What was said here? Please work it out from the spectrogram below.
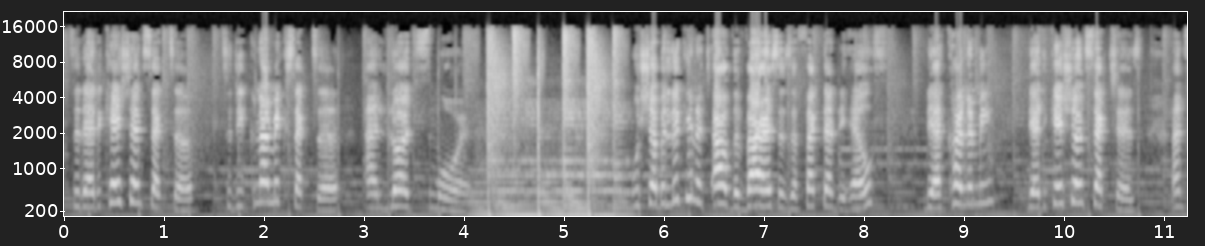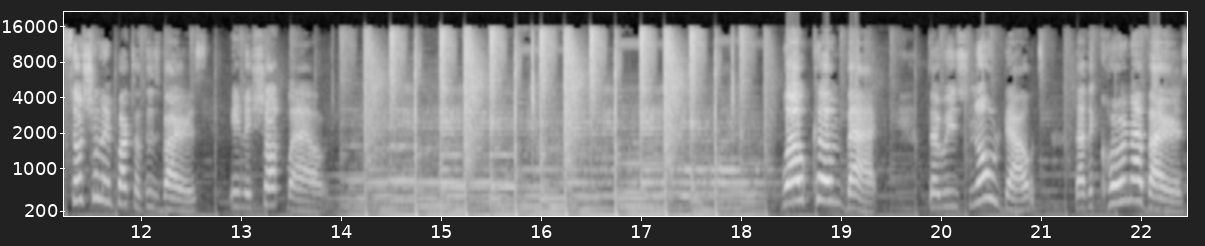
to the education sector to the economic sector and loads more. We shall be looking at how the virus has affected the health, the economy, the education sectors, and social impact of this virus in a short while. Welcome back. There is no doubt that the coronavirus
